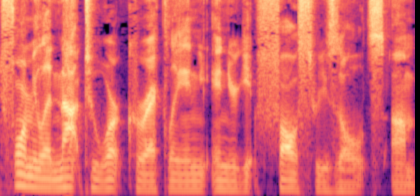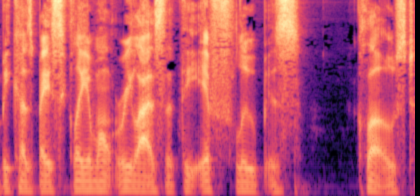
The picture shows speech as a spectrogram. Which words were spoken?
formula not to work correctly and, and you get false results um, because basically it won't realize that the if loop is closed.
